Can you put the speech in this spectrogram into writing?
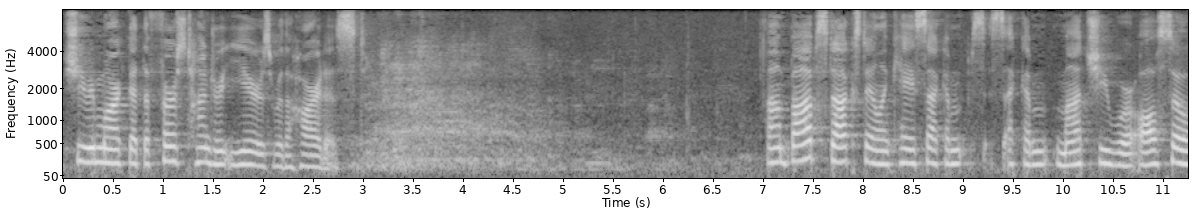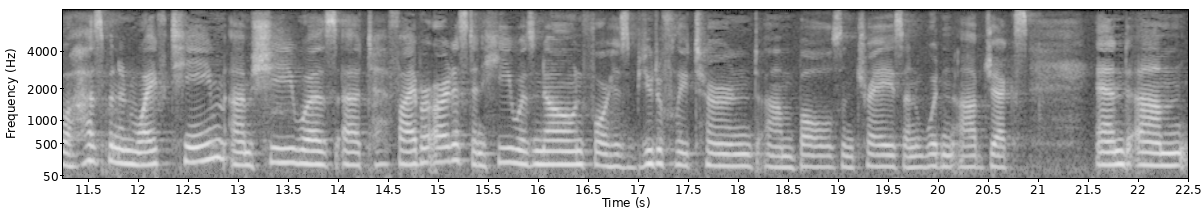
she remarked that the first hundred years were the hardest. Um, Bob Stocksdale and Kay Sekimachi were also a husband and wife team. Um, she was a fiber artist, and he was known for his beautifully turned um, bowls and trays and wooden objects. And um,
